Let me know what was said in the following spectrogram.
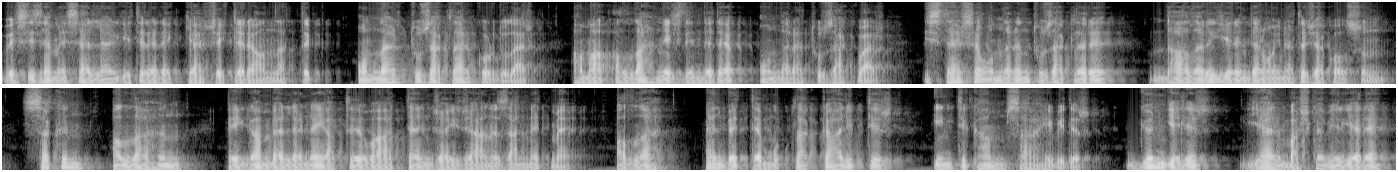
ve size meseller getirerek gerçekleri anlattık. Onlar tuzaklar kurdular ama Allah nezdinde de onlara tuzak var. İsterse onların tuzakları dağları yerinden oynatacak olsun. Sakın Allah'ın peygamberlerine yaptığı vaatten cayacağını zannetme. Allah elbette mutlak galiptir, intikam sahibidir. Gün gelir, yer başka bir yere,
